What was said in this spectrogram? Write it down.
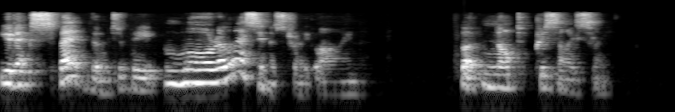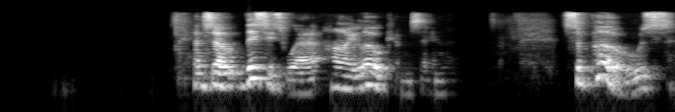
You'd expect them to be more or less in a straight line, but not precisely. And so this is where high-low comes in. Suppose,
